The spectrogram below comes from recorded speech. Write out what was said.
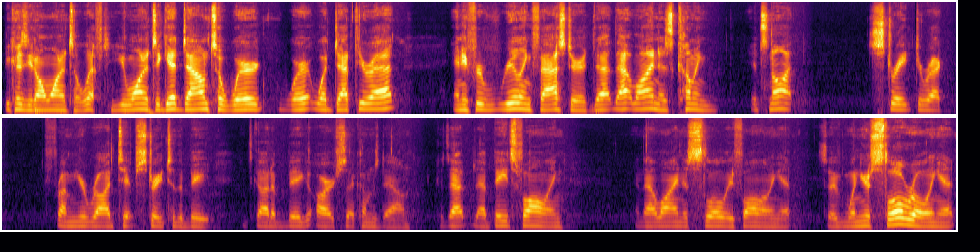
because you don't want it to lift. You want it to get down to where where what depth you're at, and if you're reeling faster, that that line is coming. It's not straight direct from your rod tip straight to the bait. It's got a big arch that comes down because that that bait's falling, and that line is slowly following it. So when you're slow rolling it,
